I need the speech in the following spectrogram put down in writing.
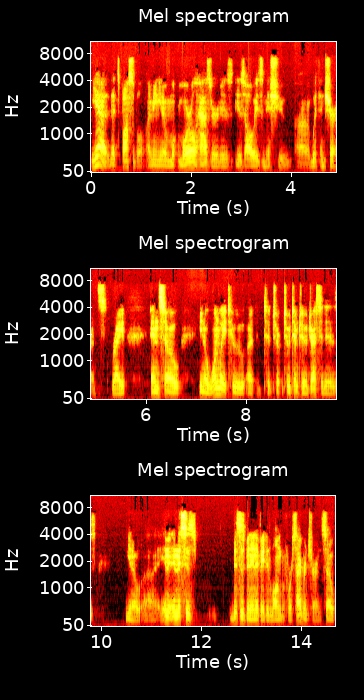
Yeah, that's possible. I mean, you know, moral hazard is is always an issue uh, with insurance, right? And so you know, one way to, uh, to, to, to, attempt to address it is, you know, uh, and, and, this is this has been innovated long before cyber insurance. So,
